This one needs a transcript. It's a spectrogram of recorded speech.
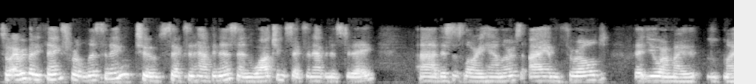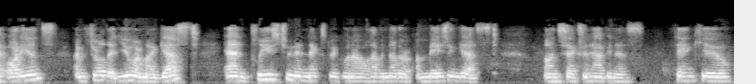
So everybody, thanks for listening to Sex and Happiness and watching Sex and Happiness today. Uh, this is Laurie Handlers. I am thrilled that you are my my audience. I'm thrilled that you are my guest. And please tune in next week when I will have another amazing guest on Sex and Happiness. Thank you.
